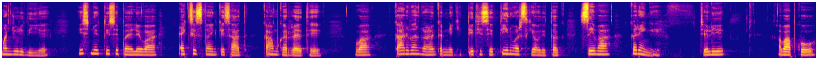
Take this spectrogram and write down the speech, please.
मंजूरी दी है। इस नियुक्ति से पहले वह एक्सिस बैंक के साथ काम कर रहे थे। वह कार्यभार ग्रहण करने की तिथि से तीन वर्ष की अवधि तक सेवा करेंगे। चलिए, अब आपको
